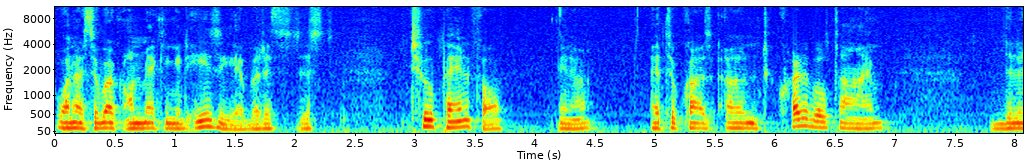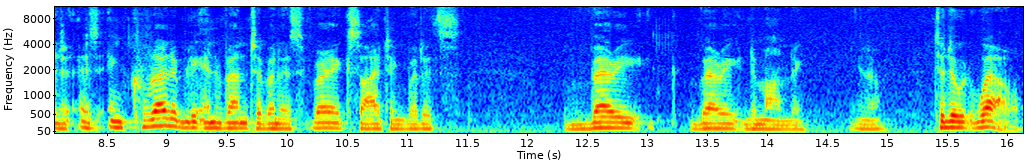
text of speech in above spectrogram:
one has to work on making it easier, but it's just too painful. You know, it requires an incredible time. It's incredibly inventive and it's very exciting, but it's very very demanding, you know, to do it well.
